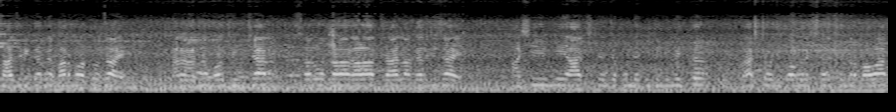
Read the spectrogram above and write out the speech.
साजरी करणं फार महत्त्वाचं आहे. कारण अण्णाभाऊचे विचार सर्व तळागाळात जायला गरजेचं आहे. अशी मी आज त्यांच्या पुण्यतिथीनिमित्त राष्ट्रवादी काँग्रेस शरदचंद्र पवार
